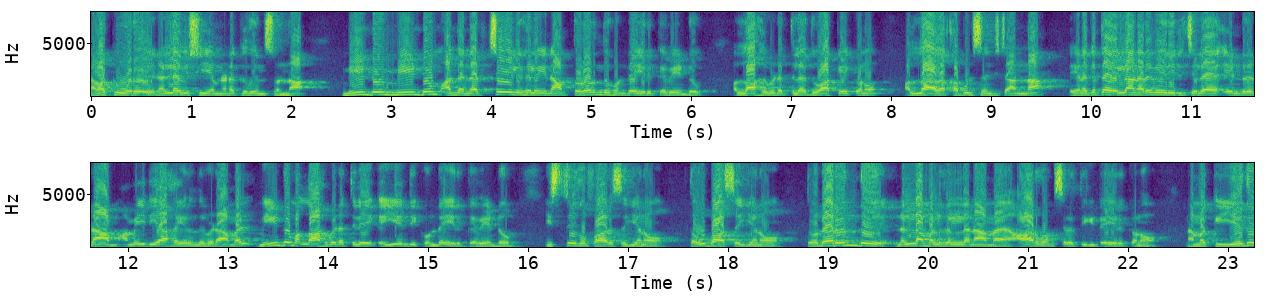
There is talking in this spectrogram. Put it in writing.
நமக்கு ஒரு நல்ல விஷயம் நடக்குதுன்னு சொன்னா மீண்டும் மீண்டும் அந்த நற்செயல்களை நாம் தொடர்ந்து கொண்டே இருக்க வேண்டும். அல்லாஹ்விடத்துல துவா கேட்கணும். அல்லாஹ் அதை கபூல் செஞ்சுட்டான்னா எனக்குத்தான் எல்லாம் நிறைவேறிடுச்சுல என்று நாம் அமைதியாக இருந்து விடாமல் மீண்டும் அல்லாஹுவிடத்திலே கையேந்தி கொண்டே இருக்க வேண்டும். இஸ்திகுஃபார் செய்யணும் தௌபா செய்யணும். தொடர்ந்து நல்ல அமல்களில் நாம ஆர்வம் செலுத்திக்கிட்டே இருக்கணும். நமக்கு எது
